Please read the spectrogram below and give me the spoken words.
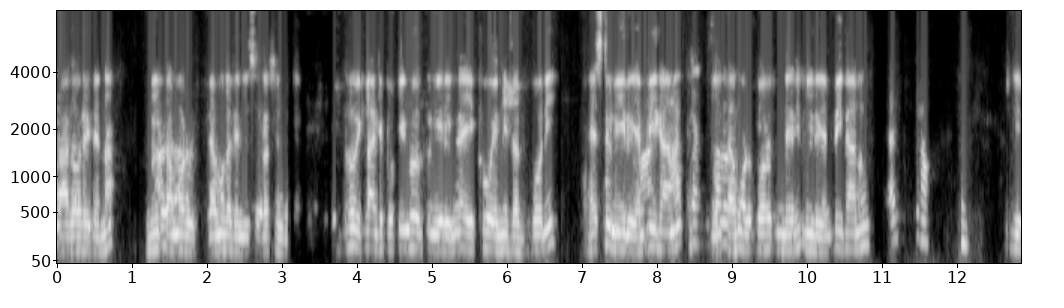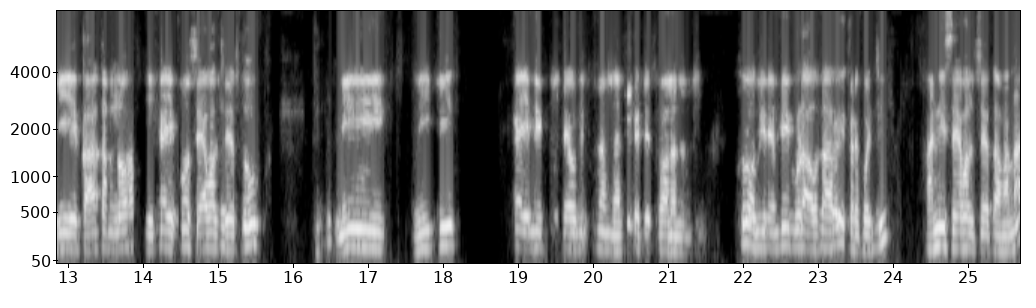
రాఘవరెడ్డి అన్న మీ తమ్ముడు జమ్ముల దీన్ని సురక్షణ సో ఇట్లాంటి పుట్టినరోజు మీరు ఇంకా ఎక్కువ ఎన్ని జరుపుకొని నెక్స్ట్ మీరు ఎంపీ గాను మీ తమ్ముడు కోరుతుండేది మీరు ఎంపీ గాను ఈ ప్రాంతంలో ఇంకా ఎక్కువ సేవలు చేస్తూ మీ మీకు ఇంకా ఎన్ని ఎక్కువ సేవలు సో మీరు ఎంపీ కూడా అవుతారు ఇక్కడికి వచ్చి అన్ని సేవలు చేద్దామన్నా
